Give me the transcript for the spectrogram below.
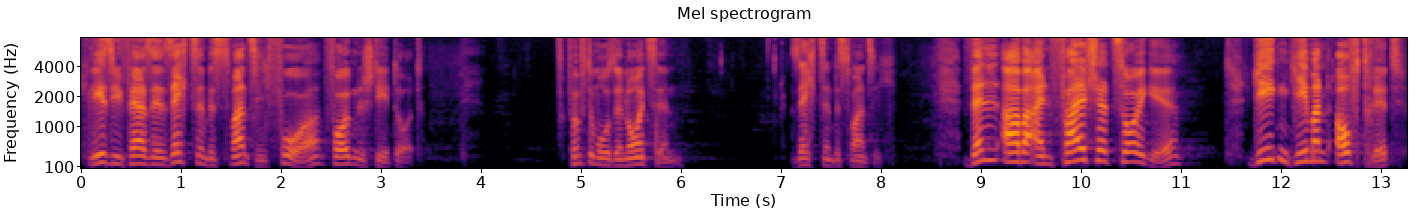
ich lese die Verse 16 bis 20 vor, folgendes steht dort. 5. Mose 19, 16 bis 20. Wenn aber ein falscher Zeuge gegen jemand auftritt,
